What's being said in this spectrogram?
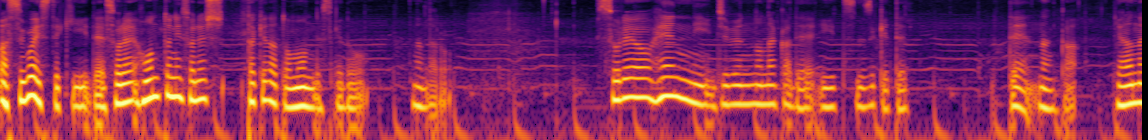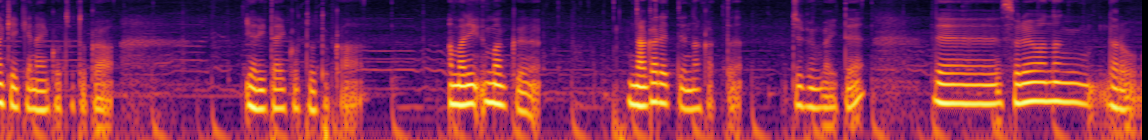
まあ、すごい素敵で、それ、本当にそれだけだと思うんですけど、なんだろう。それを変に自分の中で言い続けてってなんかやらなきゃいけないこととかやりたいこととかあまりうまく流れてなかった自分がいて。でそれは何だろ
